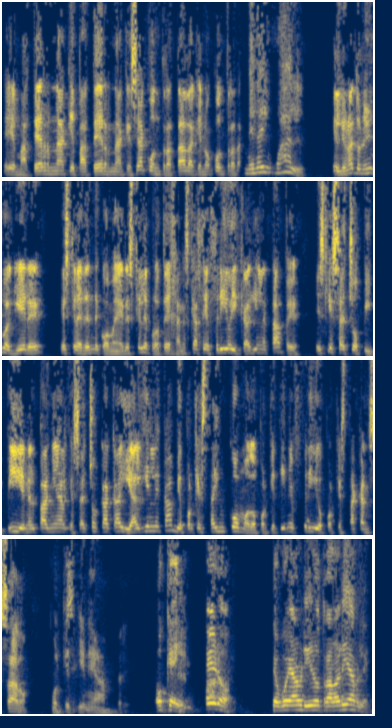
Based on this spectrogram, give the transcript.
eh, materna, que paterna, que sea contratada, que no contratada, me da igual. El neonato lo único que quiere es que le den de comer, es que le protejan, es que hace frío y que alguien le tape, es que se ha hecho pipí en el pañal, que se ha hecho caca y alguien le cambie porque está incómodo, porque tiene frío, porque está cansado, porque tiene hambre. Ok, pero te voy a abrir otra variable.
